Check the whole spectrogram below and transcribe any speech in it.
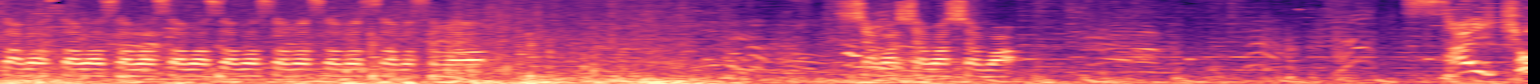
サバサバサバサバサバサバサバサバサバシャワシャワシャワ最強。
